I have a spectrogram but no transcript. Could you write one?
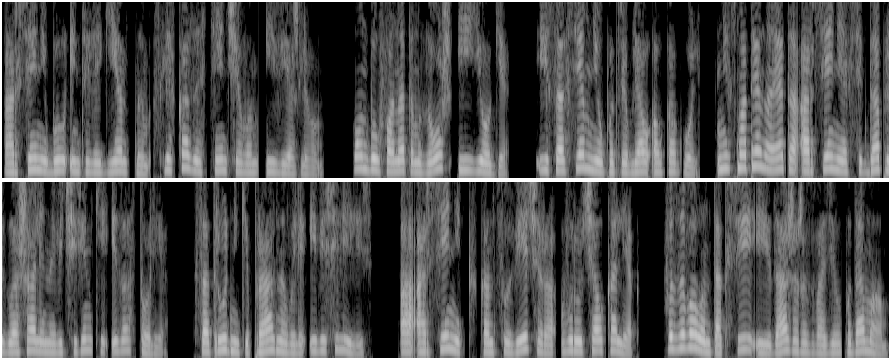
Арсений был интеллигентным, слегка застенчивым и вежливым. Он был фанатом ЗОЖ и йоги, и совсем не употреблял алкоголь. Несмотря на это, Арсения всегда приглашали на вечеринки и застолья. Сотрудники праздновали и веселились, а Арсений к концу вечера выручал коллег, вызывал им такси и даже развозил по домам.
